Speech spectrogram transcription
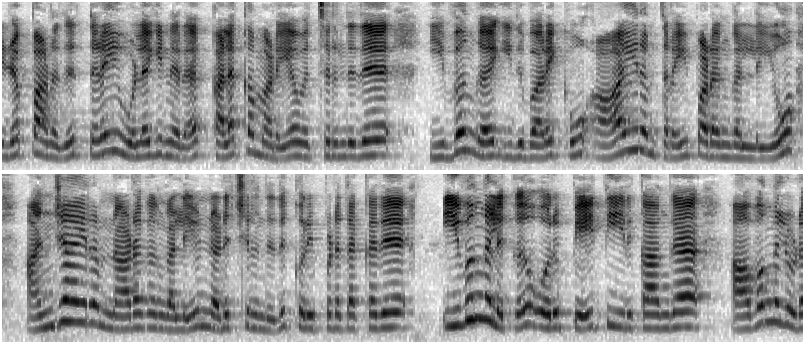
இழப்பானது திரை உலகினரை கலக்கமடைய வச்சிருந்தது. இவங்க இதுவரைக்கும் ஆயிரம் திரைப்படங்கள்லையும் அஞ்சாயிரம் நாடகங்கள்லையும் நடிச்சிருந்தது குறிப்பிடத்தக்கது. இவங்களுக்கு ஒரு பேத்தி இருக்காங்க. அவங்களோட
